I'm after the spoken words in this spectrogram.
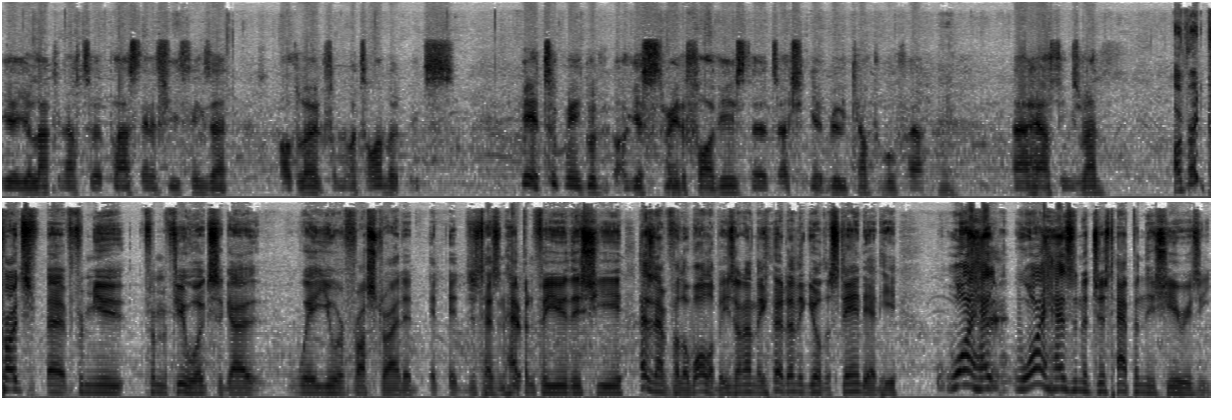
you're lucky enough to pass down a few things that I've learned from my time, but it's yeah, it took me a good, I guess, three to five years to, to actually get really comfortable for how, uh, how things run. I've read quotes uh, from you from a few weeks ago where you were frustrated. It, it just hasn't happened for you this year. Hasn't happened for the Wallabies. I don't think I don't think you're the standout here. Why has why hasn't it just happened this year, Izzy?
